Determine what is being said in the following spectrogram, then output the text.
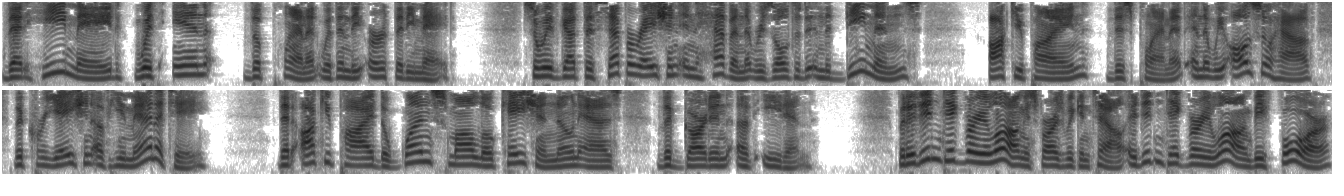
that He made within the planet within the earth that he made. So we've got the separation in heaven that resulted in the demons occupying this planet, and then we also have the creation of humanity that occupied the one small location known as the Garden of Eden. But it didn't take very long, as far as we can tell, it didn't take very long before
